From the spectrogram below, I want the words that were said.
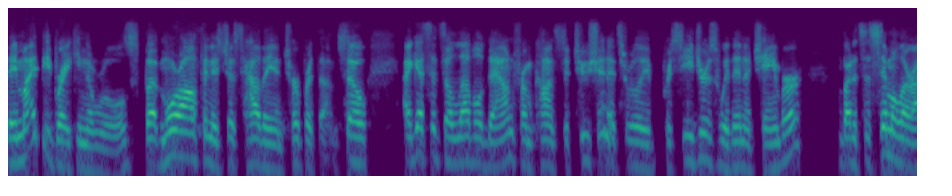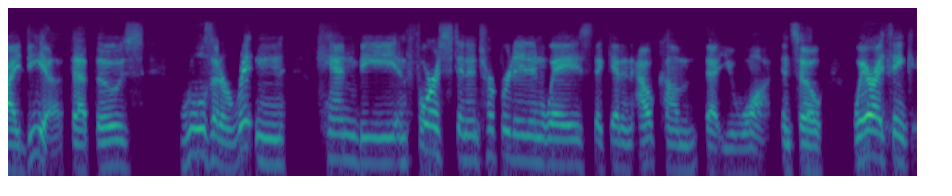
They might be breaking the rules, but more often it's just how they interpret them. So I guess it's a level down from constitution. It's really procedures within a chamber, but it's a similar idea that those rules that are written can be enforced and interpreted in ways that get an outcome that you want. And so where I think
